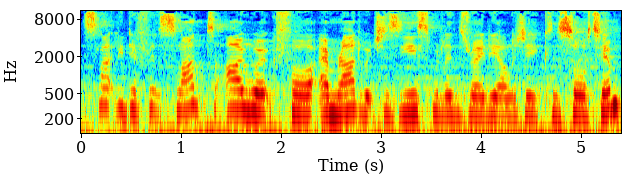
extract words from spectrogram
slightly different slant. I work for EMRAD, which is the East Midlands Radiology Consortium,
